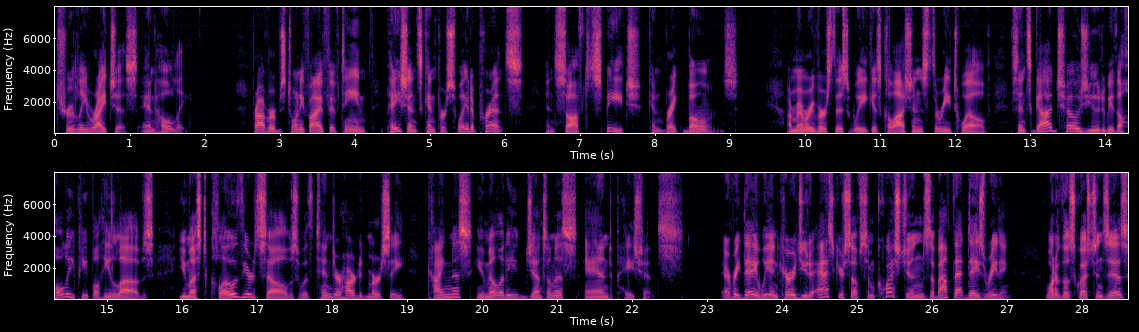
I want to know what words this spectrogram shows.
truly righteous and holy. Proverbs 25:15 Patience can persuade a prince, and soft speech can break bones. Our memory verse this week is Colossians 3:12. Since God chose you to be the holy people he loves, you must clothe yourselves with tender-hearted mercy, kindness, humility, gentleness, and patience. Every day we encourage you to ask yourself some questions about that day's reading. One of those questions is,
